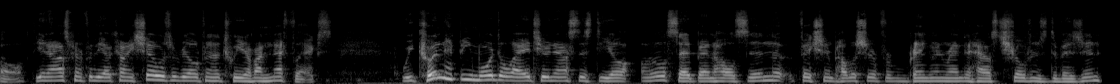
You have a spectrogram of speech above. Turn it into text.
Oh, the announcement for the upcoming show was revealed from a tweet on Netflix. We couldn't be more delighted to announce this deal, said Ben Horslen, fiction publisher for Penguin Random House Children's Division.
